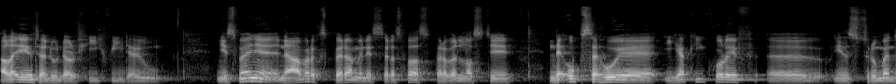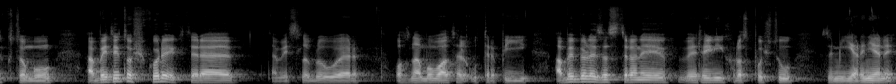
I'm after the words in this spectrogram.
ale i řadu dalších výdajů. Nicméně návrh z pera Ministerstva spravedlnosti neobsahuje jakýkoliv e, instrument k tomu, aby tyto škody, které ten whistleblower, oznamovatel utrpí, aby byly ze strany veřejných rozpočtů zmírněny.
